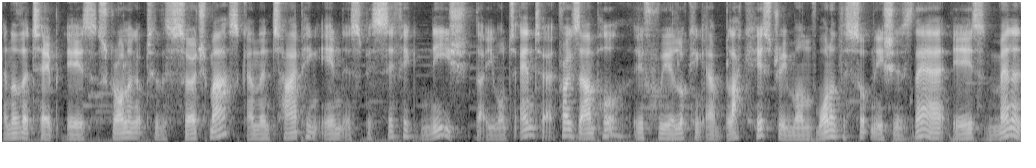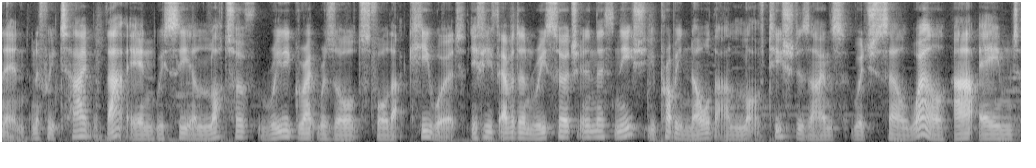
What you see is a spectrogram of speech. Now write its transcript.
another tip is scrolling up to the search mask and then typing in a specific niche that you want to enter. For example, if we're looking at Black History Month, one of the sub niches there is melanin. And if we type that in, we see a lot of really great results for that keyword. If you've ever done research in this niche, you probably know that a lot of t-shirt designs which sell well are aimed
